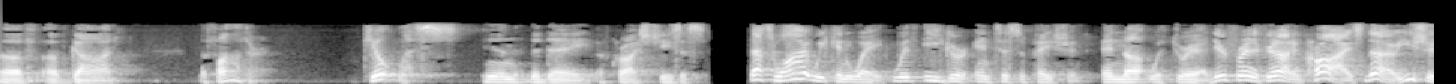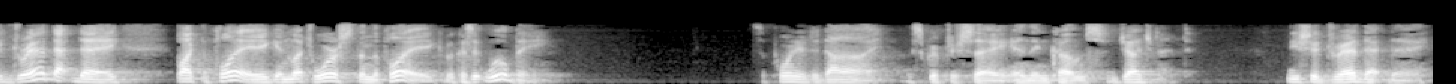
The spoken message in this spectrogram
of, of God the Father. Guiltless in the day of Christ Jesus. That's why we can wait with eager anticipation and not with dread. Dear friend, if you're not in Christ, no, you should dread that day like the plague and much worse than the plague because it will be. It's appointed to die, the scriptures say, and then comes judgment. You should dread that day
